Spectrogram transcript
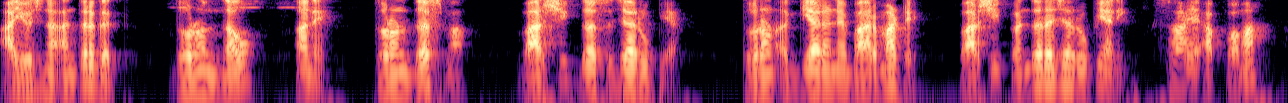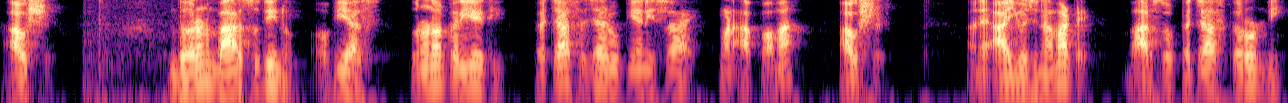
આ યોજના અંતર્ગત ધોરણ નવ અને ધોરણ દસમાં વાર્ષિક દસ હજાર રૂપિયા, ધોરણ અગિયાર અને બાર માટે વાર્ષિક પંદર હજાર રૂપિયાની સહાય આપવામાં આવશે. ધોરણ બાર સુધીનો અભ્યાસ પૂર્ણ કરીએથી પચાસ હજાર રૂપિયાની સહાય પણ આપવામાં આવશે અને આ યોજના માટે બારસો પચાસ કરોડની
